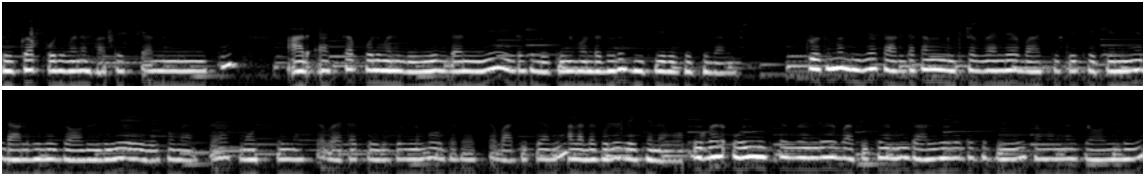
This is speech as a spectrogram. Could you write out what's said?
দু কাপ পরিমাণে ভাতের চাল নিয়ে নিয়েছি। আর এক কাপ পরিমাণে বিউলির ডাল নিয়ে এটাকে দু তিন ঘণ্টা ধরে ভিজিয়ে রেখেছিলাম। প্রথমে ভিজা চালটাকে আমি মিক্সার গ্রাইন্ডার বাটিতে ছেঁকে নিয়ে, ডাল ভেজে জল দিয়ে এরকম একটা মসৃণ একটা ব্যাটার তৈরি করে নেব। ওটাকে একটা বাটিতে আমি আলাদা করে রেখে নেব। এবার ওই মিক্সার গ্রাইন্ডারের বাটিতে আমি ডাল ভেজাটাকে দিয়েও সামান্য জল দিয়ে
